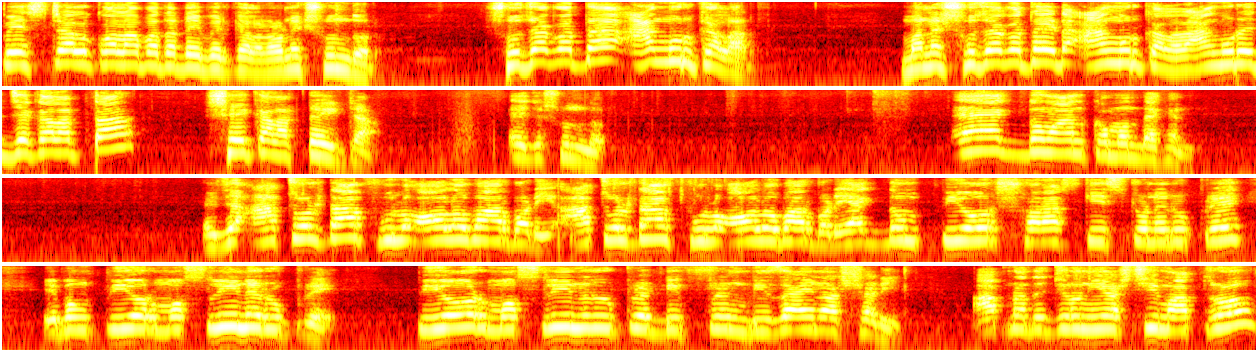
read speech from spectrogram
পেস্টাল কলা পাতা টাইপের কালার, অনেক সুন্দর। সোজা কথা, আঙুর কালার। মানে সোজা কথা, এটা আঙুর কালার। আঙুরের যে কালারটা, সেই কালারটা এইটা। এই যে সুন্দর। একদম আনকমন দেখেন। এই যে আঁচলটা ফুল অল ওভার বডি আঁচলটা ফুল অল ওভার বডি একদম পিওর সরাসকি স্টোনের উপরে এবং পিওর মসলিনের উপরে। পিওর মসলিনের উপরে ডিফারেন্ট ডিজাইনার শাড়ি। আপনাদের জন্য নিয়ে আসছি মাত্র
